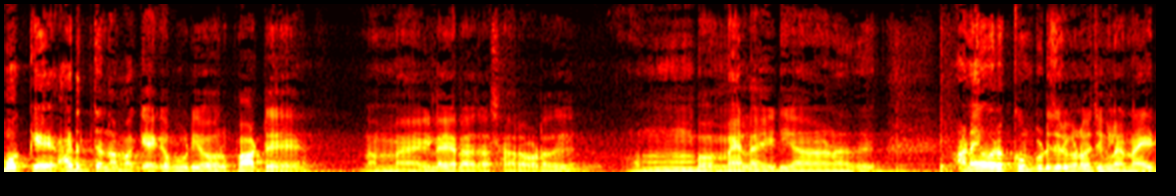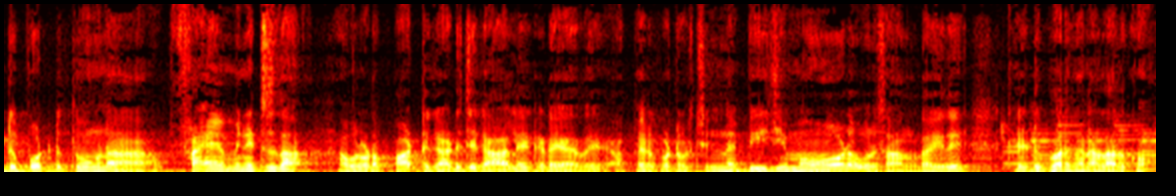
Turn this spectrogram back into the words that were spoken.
ஓகே அடுத்து நம்ம கேட்கக்கூடிய ஒரு பாட்டு நம்ம இளையராஜா சாரோடது ரொம்ப மெலடியானது. அனைவருக்கும் பிடிச்சிருக்குன்னு வச்சுக்கலாம் நைட்டு போட்டு தூங்கினா ஃபைவ் மினிட்ஸ் தான். அவரோட பாட்டுக்கு அடிச்சுக்க ஆளே கிடையாது. அப்பேற்பட்ட ஒரு சின்ன பீஜியமோட ஒரு சாங் தான் இது. கேட்டு பாருங்கள் நல்லாயிருக்கும்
